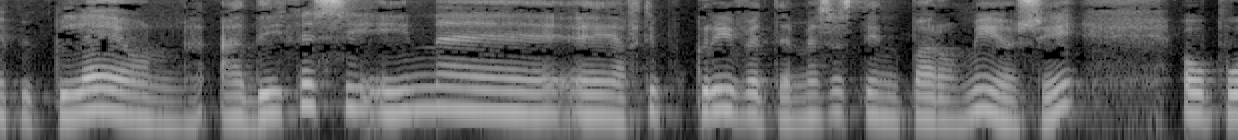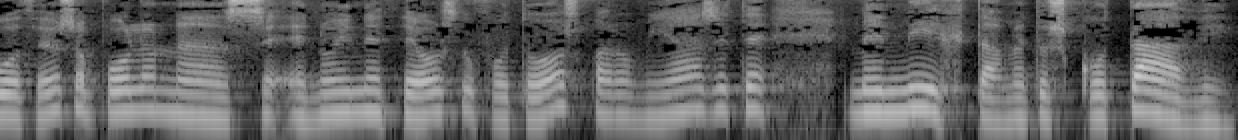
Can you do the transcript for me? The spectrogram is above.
επιπλέον αντίθεση είναι ε, αυτή που κρύβεται μέσα στην παρομοίωση όπου ο Θεός Απόλλωνας ενώ είναι Θεός του φωτός παρομοιάζεται με νύχτα, με το σκοτάδι.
